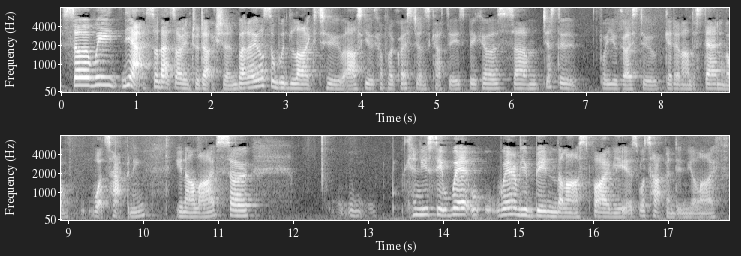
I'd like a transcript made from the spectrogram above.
so we yeah, so that's our introduction. But I also would like to ask you a couple of questions, Katis, because um, just to for you guys to get an understanding of what's happening in our lives. So can you see where where have you been the last five years? What's happened in your life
